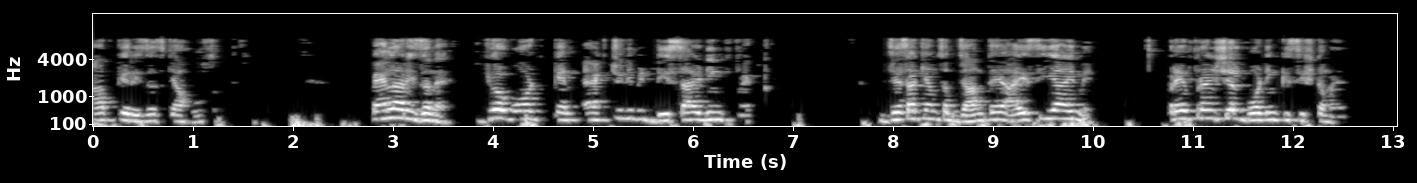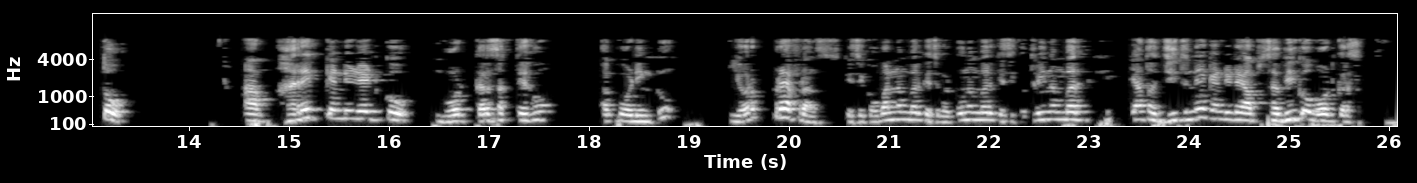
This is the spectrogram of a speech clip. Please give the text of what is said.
आपके रीजंस क्या हो सकते हैं। पहला रीजन है your vote can actually be deciding factor जैसा कि हम सब जानते हैं आईसीआई में प्रेफरेंशियल वोटिंग की सिस्टम है। तो आप हर एक कैंडिडेट को वोट कर सकते हो अकॉर्डिंग टू योर प्रेफरेंस किसी को वन नंबर किसी को टू नंबर किसी को थ्री नंबर या तो जितने कैंडिडेट आप सभी को वोट कर सकते हैं।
